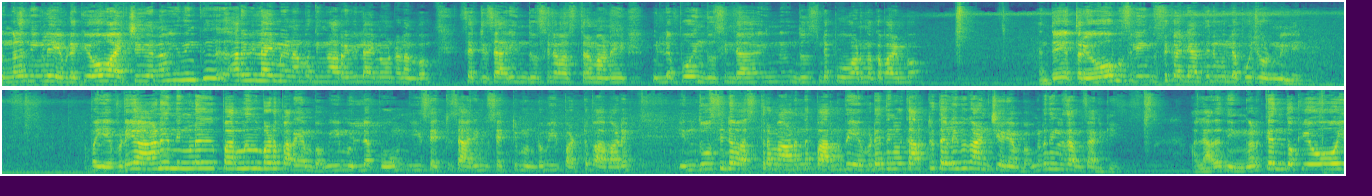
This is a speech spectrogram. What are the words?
നിങ്ങൾ നിങ്ങൾ എവിടേക്കോ വായിച്ചു കാരണം നിങ്ങൾക്ക് അറിവില്ലായ്മയാണ് അപ്പം നിങ്ങൾ അറിവില്ലായ്മ കൊണ്ടാണ് അപ്പം സെറ്റ് സാരി ഹിന്ദുസിന്റെ വസ്ത്രമാണ് മുല്ലപ്പൂ ഹിന്ദുസിന്റെ ഹിന്ദുസിന്റെ പൂവാണെന്നൊക്കെ പറയുമ്പോൾ എന്തേ എത്രയോ മുസ്ലിംസ് കല്യാണത്തിന് മുല്ലപ്പൂ ചൂടുന്നില്ലേ? അപ്പൊ എവിടെയാണ് നിങ്ങൾ പറഞ്ഞതെന്ന് ഇവിടെ പറയുമ്പം ഈ മുല്ലപ്പൂവും ഈ സെറ്റ് സാരിയും സെറ്റ് മുണ്ടും ഈ പട്ട് പാവാടയും ഹിന്ദുസിന്റെ വസ്ത്രമാണെന്ന് പറഞ്ഞത് എവിടെ നിങ്ങൾ കറക്റ്റ് തെളിവ് കാണിച്ചു തരുമ്പോ ഇങ്ങോട്ട് നിങ്ങൾ സംസാരിക്കും. അല്ലാതെ നിങ്ങൾക്ക് എന്തൊക്കെയോ ഈ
